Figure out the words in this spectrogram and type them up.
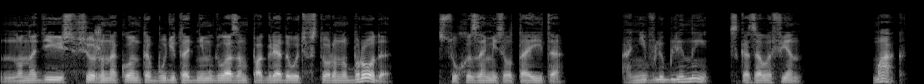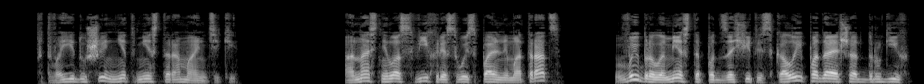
но, надеюсь, все же Наконта будет одним глазом поглядывать в сторону брода», — сухо заметил Таита. «Они влюблены», — сказала Фен. «Мак, в твоей душе нет места романтики. Она сняла с вихря свой спальный матрац, выбрала место под защитой скалы подальше от других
